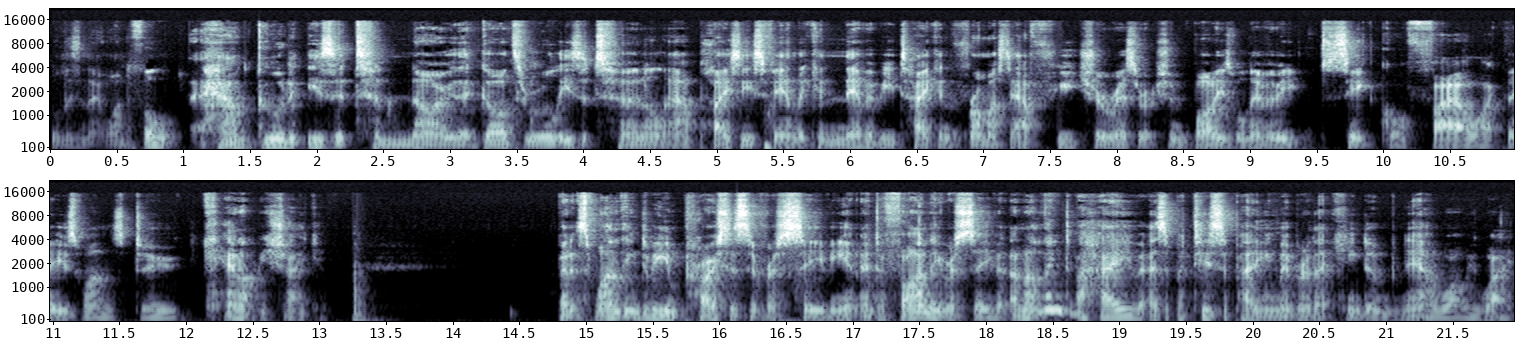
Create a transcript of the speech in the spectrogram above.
Well, isn't that wonderful? How good is it to know that God's rule is eternal? Our place His family can never be taken from us. Our future resurrection bodies will never be sick or fail like these ones do. Cannot be shaken. But it's one thing to be in process of receiving it and to finally receive it. Another thing to behave as a participating member of that kingdom now while we wait.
